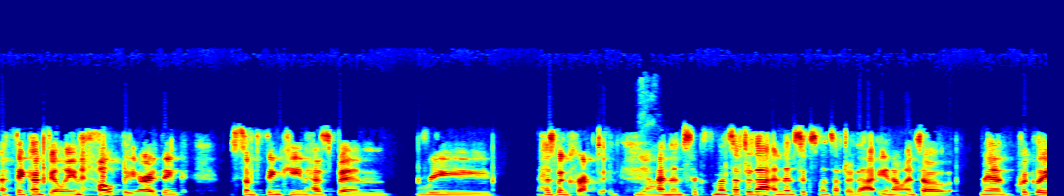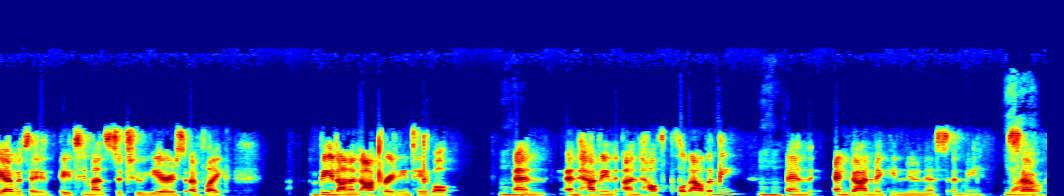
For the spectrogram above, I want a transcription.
i think i'm feeling healthier i think some thinking has been re has been corrected. Yeah. And then six months after that, and then six months after that, you know, and so man, quickly I would say 18 months to two years of like being on an operating table mm-hmm. and and having unhealth pulled out of me mm-hmm. and and God making newness in me. Yeah. So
